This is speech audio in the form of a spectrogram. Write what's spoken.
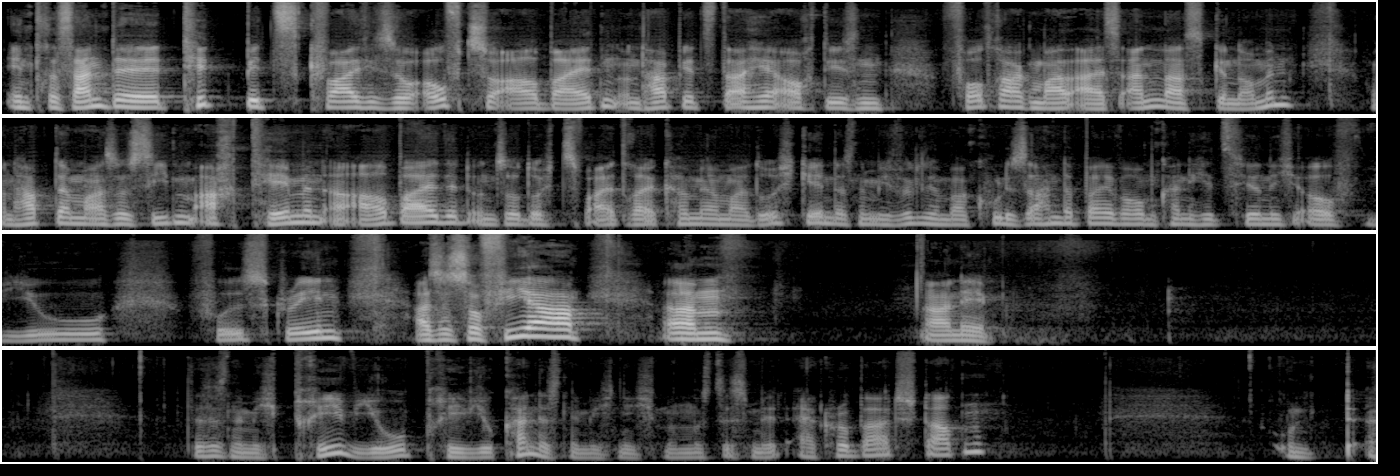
interessante Titbits quasi so aufzuarbeiten und habe jetzt daher auch diesen Vortrag mal als Anlass genommen und habe da mal so sieben, acht Themen erarbeitet und so durch zwei, drei können wir mal durchgehen. Da sind nämlich wirklich ein paar coole Sachen dabei. Warum kann ich jetzt hier nicht auf View Fullscreen? Also Sophia, ähm, ah nee, das ist nämlich Preview. Preview kann das nämlich nicht. Man muss das mit Acrobat starten und äh,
